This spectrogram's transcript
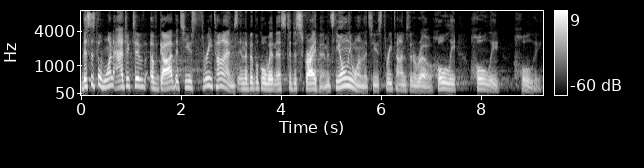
This is the one adjective of God that's used three times in the biblical witness to describe him. It's the only one that's used three times in a row. Holy, holy, holy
